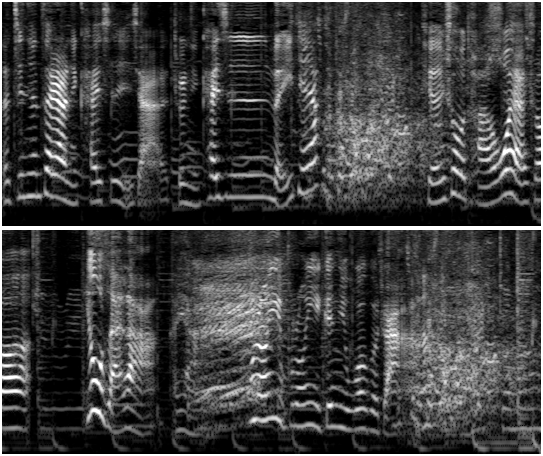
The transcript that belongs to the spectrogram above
那今天再让你开心一下，祝你开心每一天呀！”甜瘦团我也说：“又来啦！哎呀，不容易不容易，跟你握个爪。”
